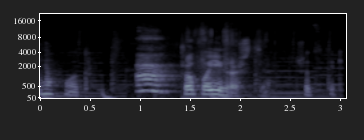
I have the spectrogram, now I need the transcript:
Ну от. Що по іграшці? Що це таке?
